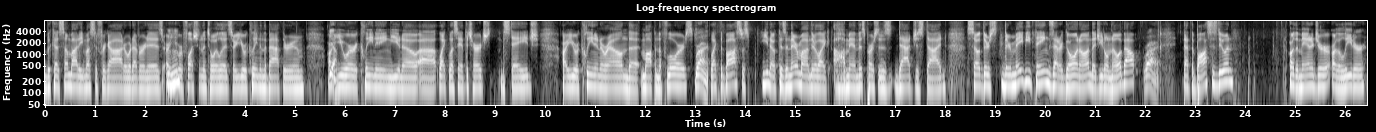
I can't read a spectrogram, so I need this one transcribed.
because somebody must have forgot or whatever it is, or you were flushing the toilets, or you were cleaning the bathroom, or Yeah. you were cleaning, you know, uh, like let's say at the church, the stage, or you were cleaning around the mopping the floors. Right. Like the boss was, you know, because in their mind they're like, oh man, this person's dad just died. So there's there may be things that are going on that you don't know about Right. that the boss is doing or the manager or the leader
